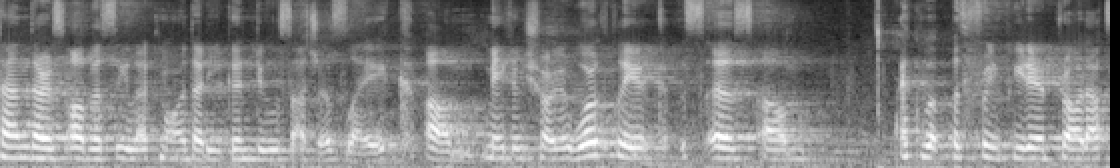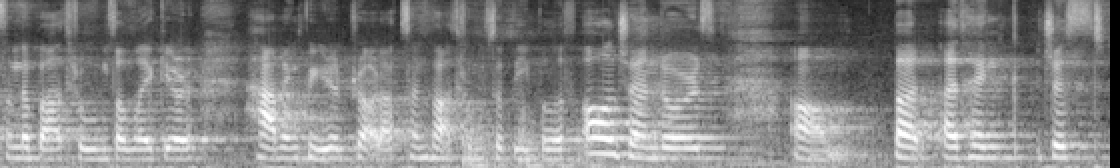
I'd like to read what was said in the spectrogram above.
then there's obviously like more that you can do, such as like um, making sure your workplace is um, equipped with free period products in the bathrooms, or like you're having period products in bathrooms for people of all genders. Um, but I think just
